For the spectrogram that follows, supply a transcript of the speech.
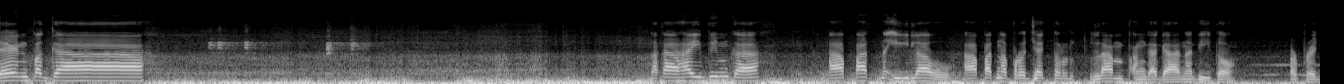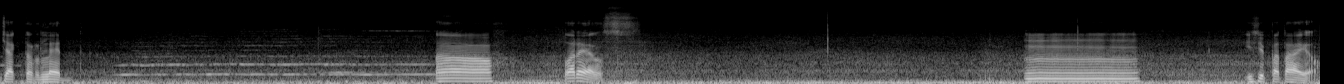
Then pagka naka high beam ka apat na ilaw apat na projector lamp ang gagana dito or projector LED. Uh, what else isip pa tayo.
